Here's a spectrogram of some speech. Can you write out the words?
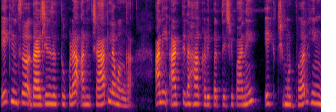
एक इंच दालचिनीचा तुकडा आणि चार लवंगा आणि आठ ते दहा कढीपत्त्याची पाने एक चिमूटभर हिंग.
